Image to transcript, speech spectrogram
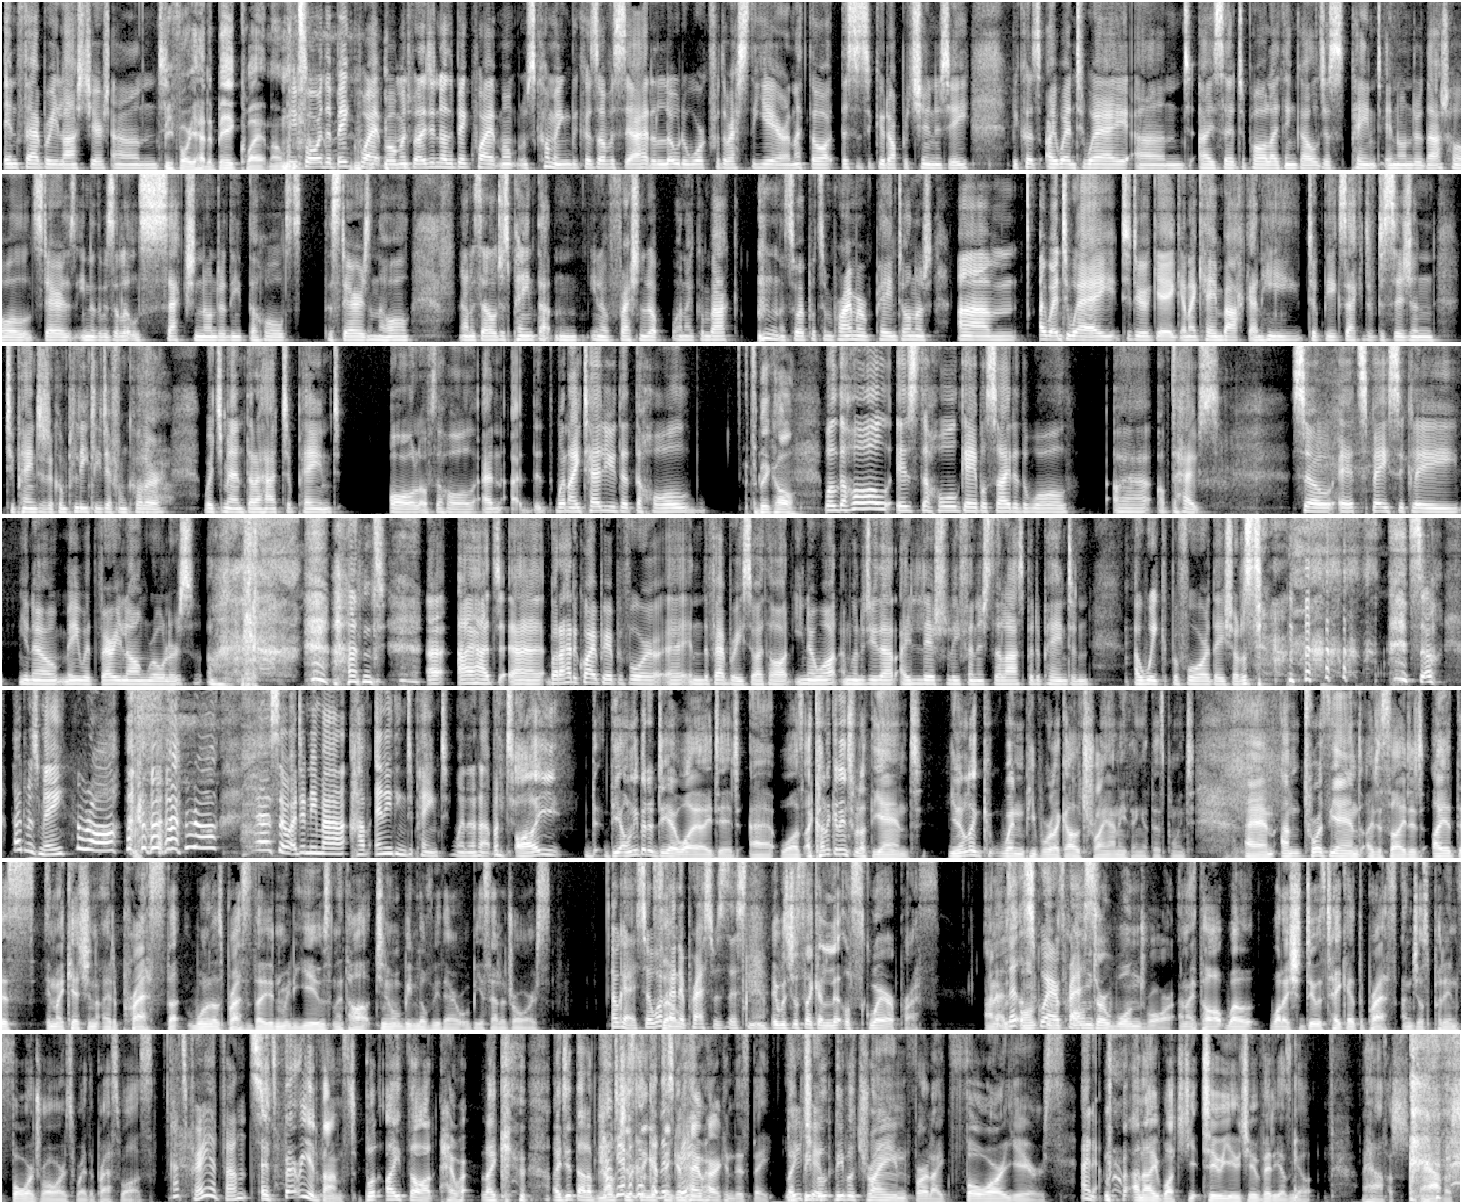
in February last year, and Before you had a big quiet moment. before the big quiet moment, but I didn't know the big quiet moment was coming because obviously I had a load of work for the rest of the year and I thought this is a good opportunity because I went away and I said to Paul, I think I'll just paint in under that whole stairs. You know, there was a little section underneath the whole the stairs in the hall. And I said, I'll just paint that and, you know, freshen it up when I come back. so I put some primer paint on it. Um, I went away to do a gig and I came back and he took the executive decision to paint it a completely different colour, which meant that I had to paint all of the hall. And uh, when I tell you that the hall, It's a big hall. well, the hall is the whole gable side of the wall uh, of the house. So it's basically, you know, me with very long rollers. and uh, I had, uh, but I had a quiet period before uh, in the February. So I thought, you know what, I'm going to do that. I literally finished the last bit of painting a week before they shut us down. so that was me. Hurrah! Hurrah! Yeah, so I didn't even have anything to paint when it happened. I the only bit of DIY I did uh, was I kind of got into it at the end. You know, like when people were like, "I'll try anything at this point," um, and towards the end, I decided I had this in my kitchen. I had a press that one of those presses that I didn't really use, and I thought, you know what would be lovely there? It would be a set of drawers." Okay, so what So- kind of press was this now? It was just like a little square press. And A it was, little un- square it was press. under one drawer. And I thought, well, what I should do is take out the press and just put in four drawers where the press was. That's very advanced. It's very advanced, but I thought how like I did that obnoxious thing of thinking how hard can this be? Like people YouTube. people train for like four years, I know. and I watched two YouTube videos and go, I have it, I have it.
